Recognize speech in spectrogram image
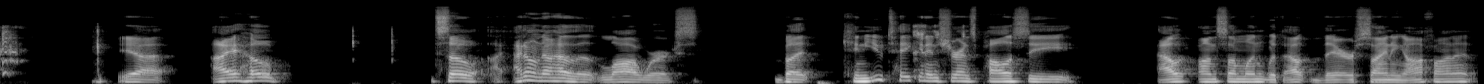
yeah. I hope. So I, I don't know how the law works, but can you take an insurance policy out on someone without their signing off on it?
